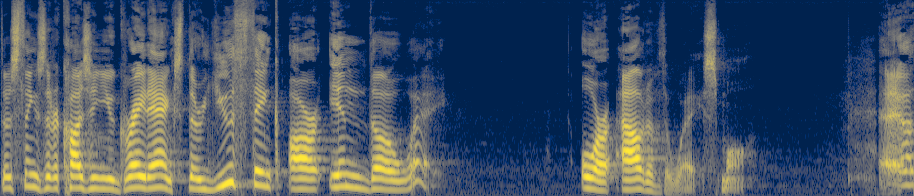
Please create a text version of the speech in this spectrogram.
Those things that are causing you great angst, that you think are in the way or out of the way, small. Uh,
